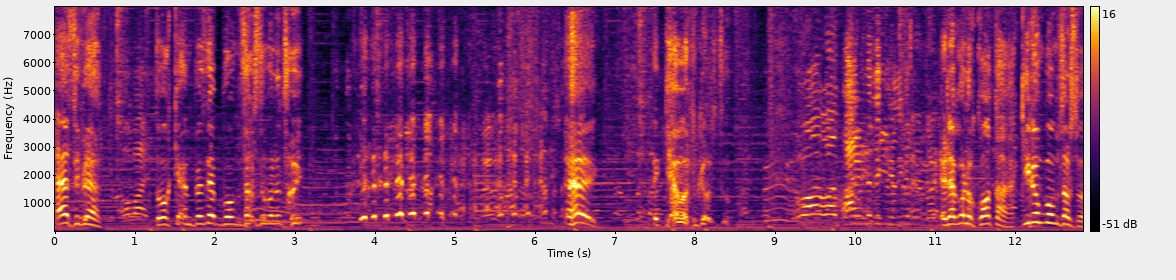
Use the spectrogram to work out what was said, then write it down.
হ্যাঁ তো ক্যাম্পে যে বোম ছাড়ছে বলে তুই কেমন করছ? এটা কোনো কথা কিরম বোম ছাড়ছো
